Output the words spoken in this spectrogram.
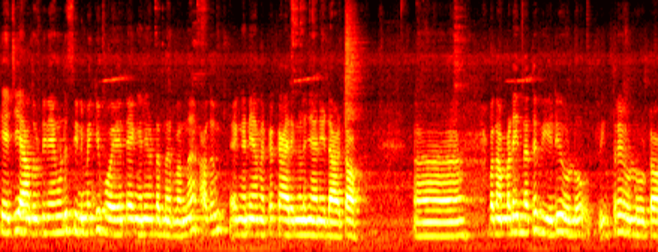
ചേച്ചി ആദുട്ടിനെയും കൊണ്ട് സിനിമയ്ക്ക് പോയതിന്റെ എങ്ങനെയുണ്ടെന്ന് പറഞ്ഞ് അതും എങ്ങനെയാണെന്നൊക്കെ കാര്യങ്ങൾ ഞാൻ ഇടാം കേട്ടോ. അപ്പോൾ നമ്മുടെ ഇന്നത്തെ വീഡിയോ ഉള്ളൂ. ഇത്രയേ ഉള്ളൂ കേട്ടോ.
